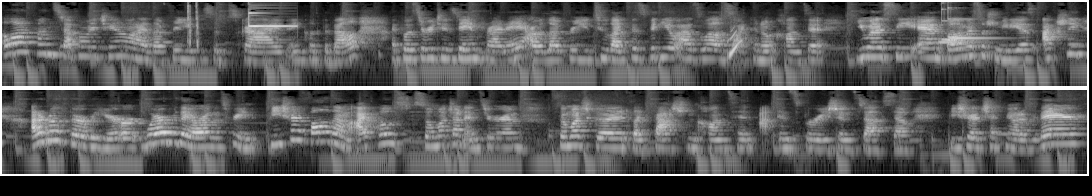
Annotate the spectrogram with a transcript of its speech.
a lot of fun stuff on my channel and I'd love for you to subscribe and click the bell. I post every Tuesday and Friday. I would love for you to like this video as well so I can know what content you want to see and follow my social medias. Actually, I don't know if they're over here or wherever they are on the screen. Be sure to follow them. I post so much on Instagram, so much good like fashion content, inspiration stuff. So be sure to check me out over there.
